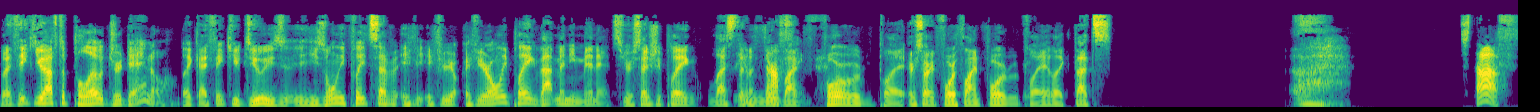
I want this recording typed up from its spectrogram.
But I think you have to pull out Giordano. Like I think you do. He's he's only played seven. If if you're if you're only playing that many minutes, you're essentially playing less than a third line forward play, or sorry, fourth line forward would play. Like that's. Uh, It's tough.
